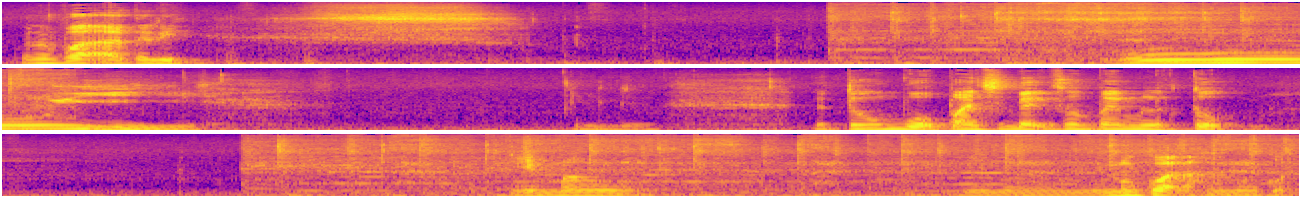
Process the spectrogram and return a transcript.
Kau nampak lah tadi? Ui. Gila. Tumbuk punchback sampai meletup. Memang memang memang kuat lah, memang kuat.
